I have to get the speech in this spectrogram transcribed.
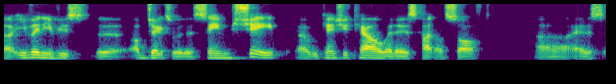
uh, even if it's the objects were the same shape, we can actually tell whether it's hard or soft as,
